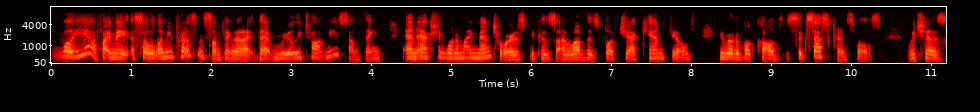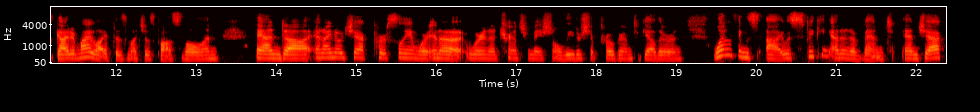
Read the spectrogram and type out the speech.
Well, yeah, if I may. So let me present something that I, that really taught me something. And actually, one of my mentors, because I love his book, Jack Canfield, he wrote a book called Success Principles, which has guided my life as much as possible. And and uh, and I know Jack personally, and we're in a we're in a transformational leadership program together. And one of the things uh, I was speaking at an event, and Jack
